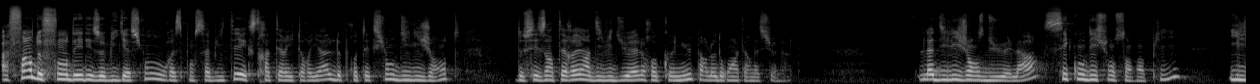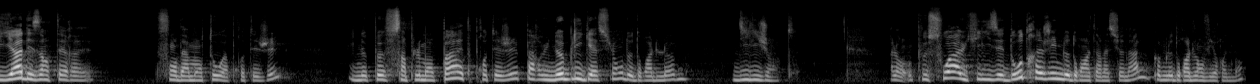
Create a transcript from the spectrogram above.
afin de fonder des obligations ou responsabilités extraterritoriales de protection diligente de ces intérêts individuels reconnus par le droit international. La diligence due est là, ces conditions sont remplies, il y a des intérêts fondamentaux à protéger, ils ne peuvent simplement pas être protégés par une obligation de droit de l'homme diligente. Alors on peut soit utiliser d'autres régimes de droit international, comme le droit de l'environnement,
